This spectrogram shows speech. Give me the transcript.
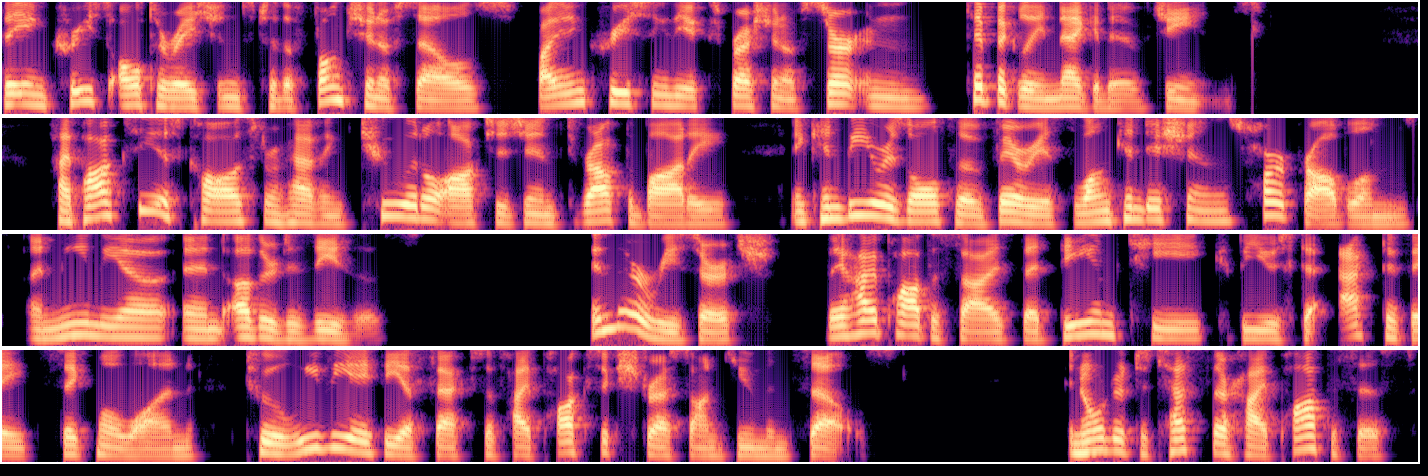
they increase alterations to the function of cells by increasing the expression of certain, typically negative, genes. Hypoxia is caused from having too little oxygen throughout the body and can be a result of various lung conditions, heart problems, anemia, and other diseases. In their research, they hypothesized that DMT could be used to activate sigma 1 to alleviate the effects of hypoxic stress on human cells. In order to test their hypothesis,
